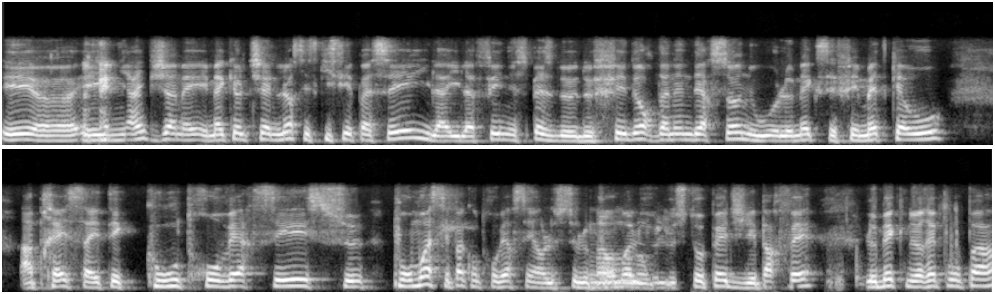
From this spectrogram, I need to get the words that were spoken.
euh, et, il n'y arrive jamais. Et Michael Chandler, c'est ce qui s'est passé. Il a, il a fait une espèce de, de Fedor Dan Anderson où le mec s'est fait mettre KO. Après, ça a été controversé. Ce... Pour moi, c'est pas controversé. Hein. Le, pour moi, le, stoppage, il est parfait. Le mec ne répond pas.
